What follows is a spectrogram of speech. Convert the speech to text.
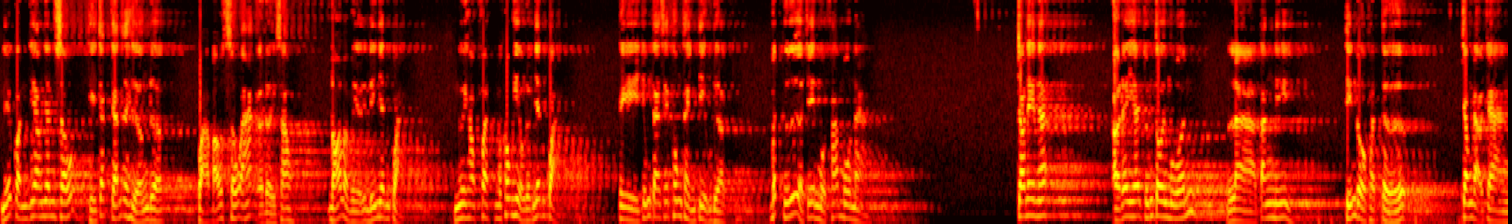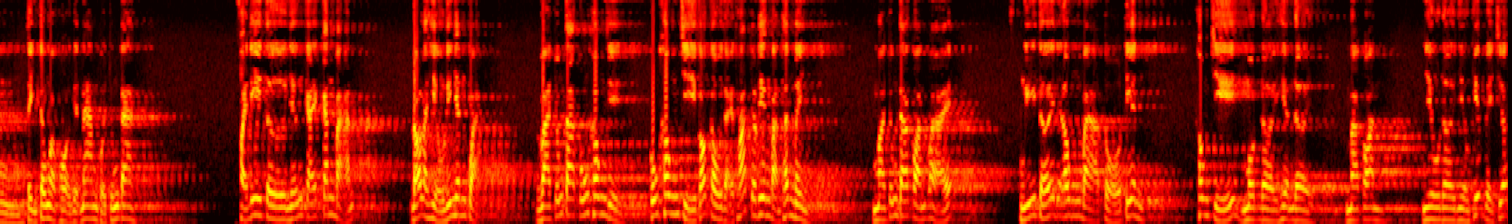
Nếu còn gieo nhân xấu thì chắc chắn sẽ hưởng được quả báo xấu ác ở đời sau. Đó là về lý nhân quả người học phật mà không hiểu được nhân quả thì chúng ta sẽ không thành tựu được bất cứ ở trên một pháp môn nào. Cho nên á, ở đây chúng tôi muốn là tăng ni, tín đồ phật tử trong đạo tràng tỉnh tông học hội việt nam của chúng ta phải đi từ những cái căn bản, đó là hiểu lý nhân quả. Và chúng ta cũng không gì, cũng không chỉ có cầu giải thoát cho riêng bản thân mình mà chúng ta còn phải nghĩ tới ông bà tổ tiên, không chỉ một đời hiện đời, mà còn nhiều đời nhiều kiếp về trước.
